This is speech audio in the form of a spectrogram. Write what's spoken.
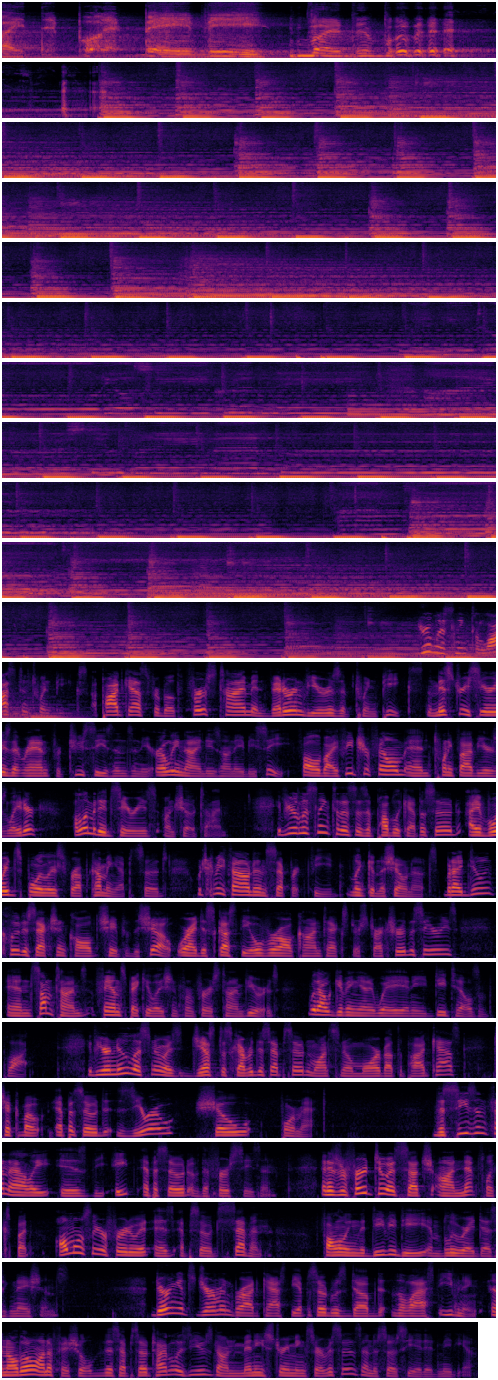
Bite the bullet, baby. Bite the bullet. Lost in Twin Peaks, a podcast for both first time and veteran viewers of Twin Peaks, the mystery series that ran for two seasons in the early 90s on ABC, followed by a feature film, and 25 years later, a limited series on Showtime. If you're listening to this as a public episode, I avoid spoilers for upcoming episodes, which can be found in a separate feed, link in the show notes. But I do include a section called Shape of the Show, where I discuss the overall context or structure of the series, and sometimes fan speculation from first time viewers, without giving away any details of the plot. If you're a new listener who has just discovered this episode and wants to know more about the podcast, check out episode zero show format. The season finale is the eighth episode of the first season, and is referred to as such on Netflix, but I'll mostly refer to it as episode 7, following the DVD and Blu ray designations. During its German broadcast, the episode was dubbed The Last Evening, and although unofficial, this episode title is used on many streaming services and associated media.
